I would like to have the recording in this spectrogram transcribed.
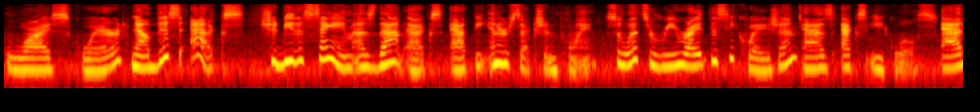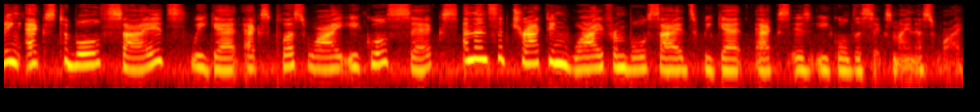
y squared. Now this x should be the same as that x at the intersection point. So let's rewrite this equation as x equals. Adding x to both sides, we get x plus y equals 6. And then subtracting y from both sides, we get x is equal to 6 minus y.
